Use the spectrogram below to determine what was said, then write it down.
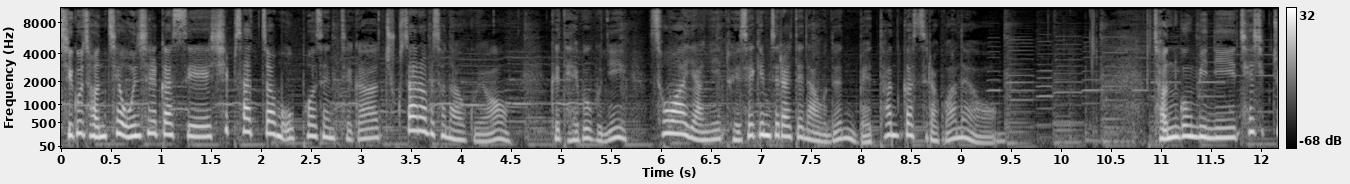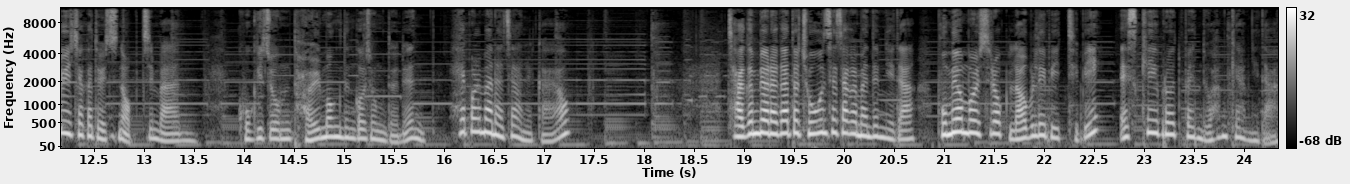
지구 전체 온실가스의 14.5%가 축산업에서 나오고요. 그 대부분이 소와 양이 되새김질할 때 나오는 메탄가스라고 하네요. 전 국민이 채식주의자가 될 수는 없지만 고기 좀 덜 먹는 거 정도는 해볼 만 하지 않을까요? 작은 변화가 더 좋은 세상을 만듭니다. 보면 볼수록 lovely BTV, SK 브로드밴드와 함께합니다.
